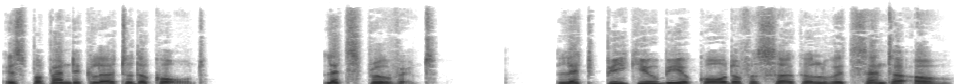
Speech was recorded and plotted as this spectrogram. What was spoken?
is perpendicular to the chord. Let's prove it. Let PQ be a chord of a circle with center O,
